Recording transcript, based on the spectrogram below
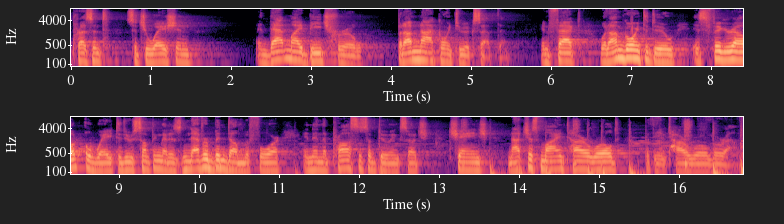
present situation, and that might be true, but I'm not going to accept them. In fact, what I'm going to do is figure out a way to do something that has never been done before, and in the process of doing such, change not just my entire world, but the entire world around.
